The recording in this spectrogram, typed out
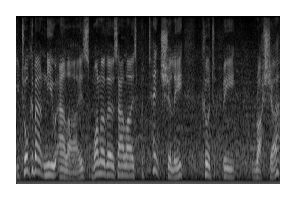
You talk about new allies. One of those allies potentially could be Russia.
